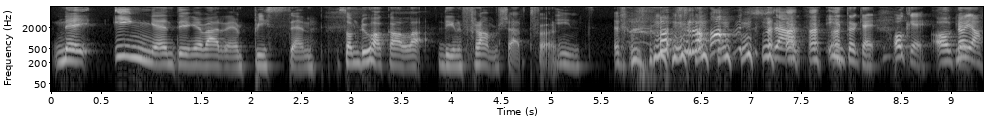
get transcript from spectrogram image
Nej, ingenting är värre än pissen som du har kallat din framstjärt för. Inte. Inte okej. Okej, Okej. nåja.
